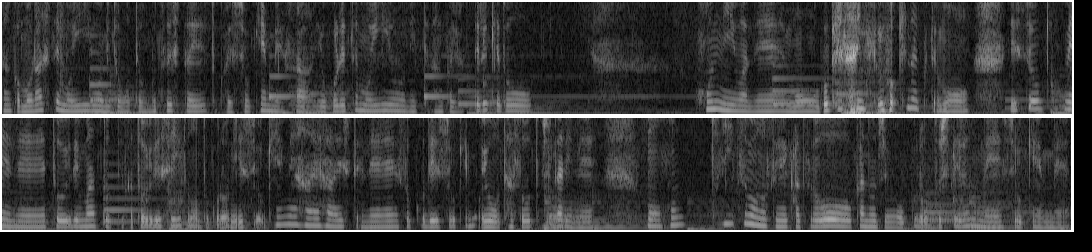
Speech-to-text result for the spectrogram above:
なんか漏らしてもいいようにと思っておむつしたりとか一生懸命さ汚れてもいいようにってなんかやってるけど本人はねもう動けない動けなくても一生懸命ねトイレマットっていうかトイレシートのところに一生懸命ハイハイしてねそこで一生懸命用を足そうとしたりねもう本当当にいつもの生活を彼女は送ろうとしてるのね一生懸命。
